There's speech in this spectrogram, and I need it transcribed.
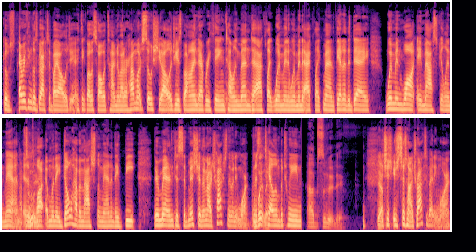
goes. Everything goes back to biology. I think about this all the time. No matter how much sociology is behind everything, telling men to act like women and women to act like men. At the end of the day, women want a masculine man, and, a lot, and when they don't have a masculine man and they beat their men into submission, they're not attracted to them anymore. When it's a tail in between, Absolutely. Yeah. it's just it's just not attractive anymore.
